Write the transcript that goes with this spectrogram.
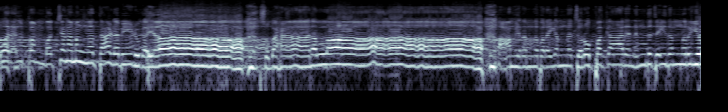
ഒരൽപ്പം ഭക്ഷണമങ്ങ് താഴെ വീഴുകയാ. സുബഹാനല്ലാ. ആമിർ എന്ന് പറയുന്ന ചെറുപ്പക്കാരൻ എന്ത് ചെയ്തെന്നറിയോ?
